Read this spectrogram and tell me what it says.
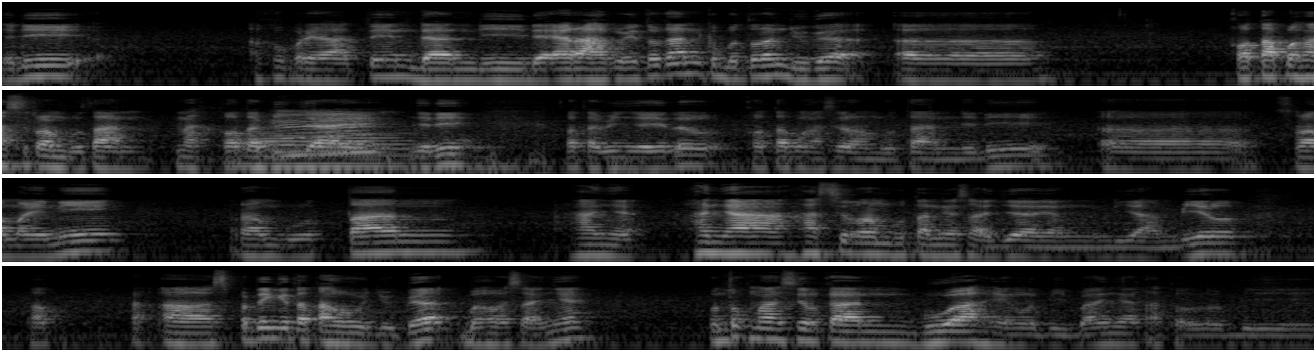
Jadi aku prihatin dan di daerah aku itu kan kebetulan juga eh, kota penghasil rambutan. Nah, kota Binjai. Jadi kota Binjai itu kota penghasil rambutan. Jadi eh, selama ini rambutan hanya hanya hasil rambutannya saja yang diambil. Eh, seperti yang kita tahu juga bahwasanya untuk menghasilkan buah yang lebih banyak atau lebih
